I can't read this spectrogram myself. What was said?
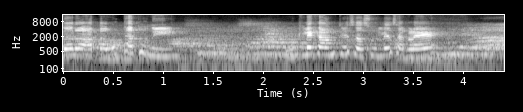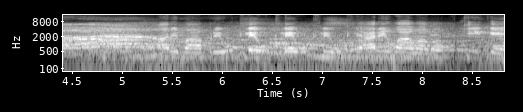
तर आता उठा तुम्ही. उठले का आमचे ससुले सगळे? अरे बापरे उठले उठले उठले उठले. अरे वा वा वा. ठीक आहे.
